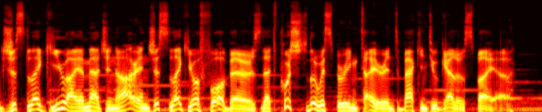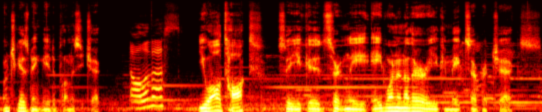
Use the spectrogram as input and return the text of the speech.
just like you, I imagine, are, and just like your forebears that pushed the Whispering Tyrant back into Gallowspire. Why don't you guys make me a diplomacy check? All of us. You all talked, so you could certainly aid one another, or you can make separate checks.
